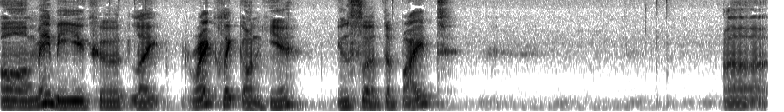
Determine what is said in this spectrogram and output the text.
Or maybe you could like right click on here insert the byte. Uh,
